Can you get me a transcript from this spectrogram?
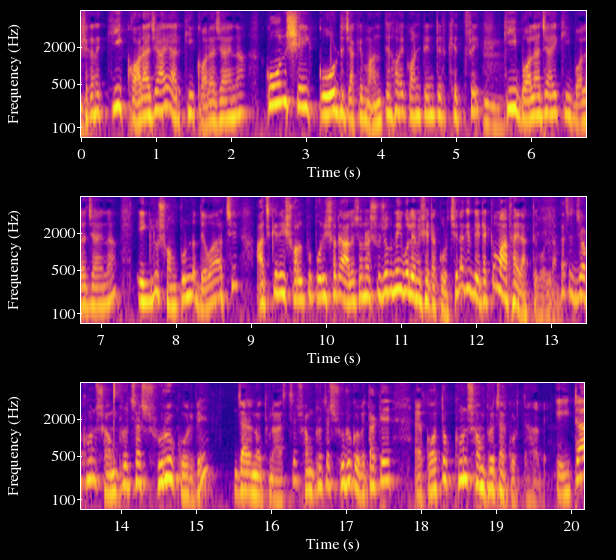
সেখানে কি করা যায় আর কি করা যায় না কোন সেই কোড যাকে মানতে হয় কন্টেন্টের ক্ষেত্রে কি বলা যায় কি বলা যায় না এইগুলো সম্পূর্ণ দেওয়া আছে। আজকের এই স্বল্প পরিসরে আলোচনার সুযোগ নেই বলে আমি সেটা করছি না কিন্তু এটা একটু মাথায় রাখতে বললাম। আচ্ছা যখন সম্প্রচার শুরু করবে যারা নতুন আসছে সম্প্রচার শুরু করবে তাকে কতক্ষণ সম্প্রচার করতে হবে? এইটা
